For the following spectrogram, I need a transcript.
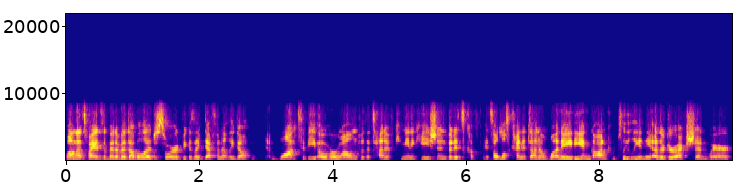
Well, and that's why it's a bit of a double-edged sword because I definitely don't want to be overwhelmed with a ton of communication, but it's it's almost kind of done a 180 and gone completely in the other direction where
